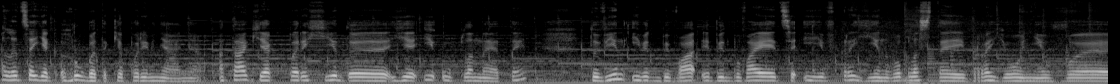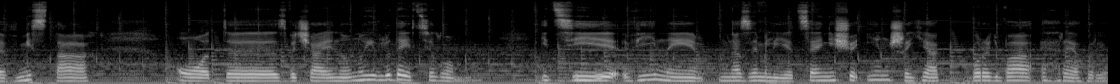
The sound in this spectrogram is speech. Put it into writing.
Але це як грубе таке порівняння. А так як перехід е, є і у планети, то він і відбувається і в країн, в областей, в районі, в, в містах, от, е, звичайно, ну і в людей в цілому. І ці війни на землі це ніщо інше, як боротьба егрегорів,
